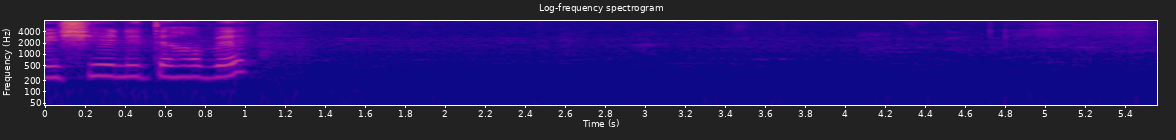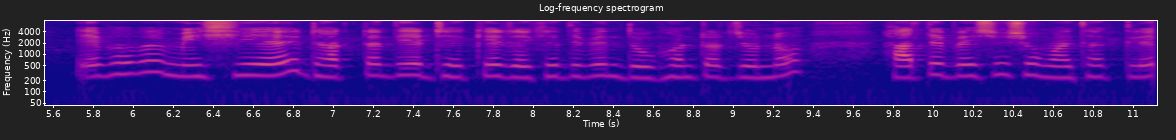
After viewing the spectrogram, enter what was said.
মিশিয়ে নিতে হবে। এভাবে মিশিয়ে ঢাকনা দিয়ে ঢেকে রেখে দিবেন দু ঘণ্টার জন্য। হাতে বেশি সময় থাকলে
